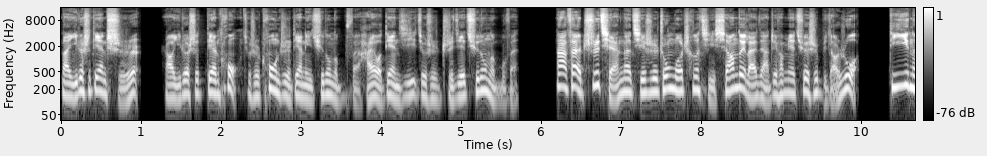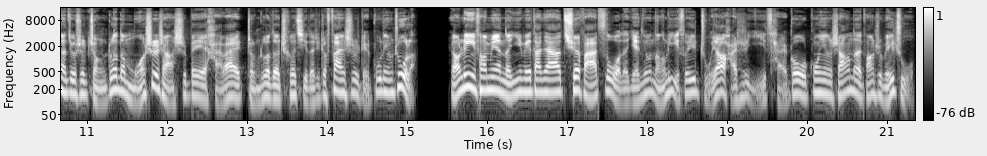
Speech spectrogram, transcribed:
那一个是电池，然后一个是电控，就是控制电力驱动的部分，还有电机，就是直接驱动的部分。那在之前呢，其实中国车企相对来讲这方面确实比较弱。第一呢，就是整个的模式上是被海外整个的车企的这个范式给固定住了。然后另一方面呢，因为大家缺乏自我的研究能力，所以主要还是以采购供应商的方式为主。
